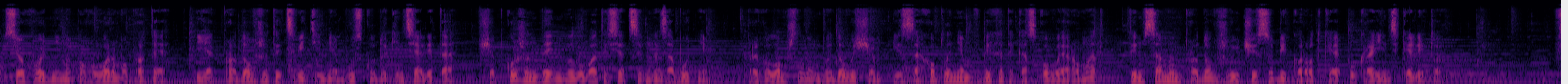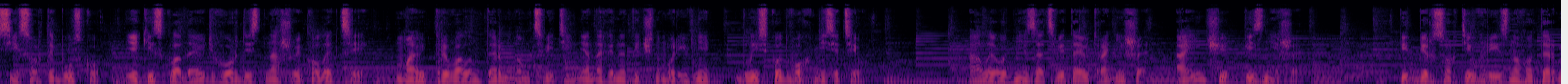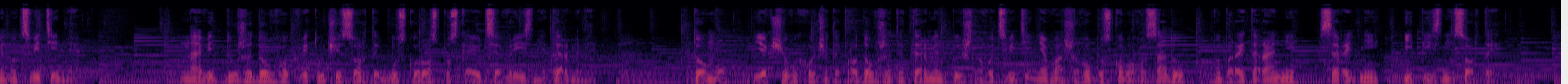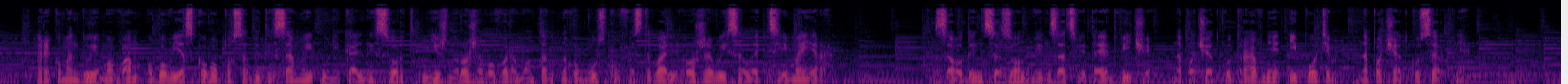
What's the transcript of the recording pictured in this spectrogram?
Сьогодні ми поговоримо про те, як продовжити цвітіння буску до кінця літа, щоб кожен день милуватися цим незабутнім, приголомшливим видовищем і з захопленням вдихати казковий аромат, тим самим продовжуючи собі коротке українське літо. Всі сорти буску, які складають гордість нашої колекції, мають тривалим терміном цвітіння на генетичному рівні близько двох місяців. Але одні зацвітають раніше, а інші пізніше. Підбір сортів різного терміну цвітіння. Навіть дуже довго квітучі сорти буску розпускаються в різні терміни. Тому, якщо ви хочете продовжити термін пишного цвітіння вашого бускового саду, вибирайте ранні, середні і пізні сорти. Рекомендуємо вам обов'язково посадити самий унікальний сорт ніжно-рожевого ремонтантного буску фестиваль рожевий селекції Мейєра. За один сезон він зацвітає двічі на початку травня і потім на початку серпня.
